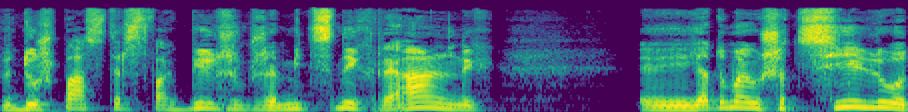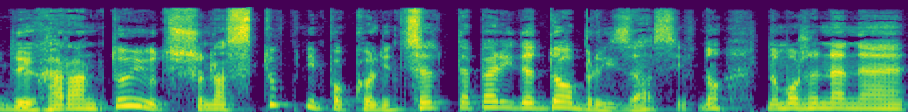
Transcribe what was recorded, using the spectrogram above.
душпастерствах більш вже міцних, реальних, я думаю, що ці люди гарантують, що наступні покоління, це тепер іде добрий засіб. Ну, ну може, не, не,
